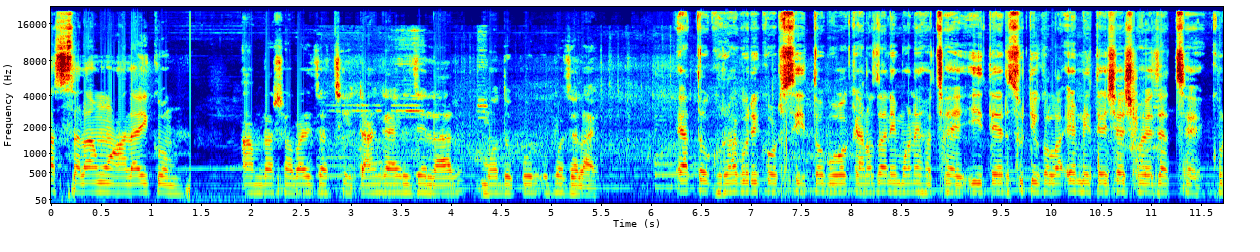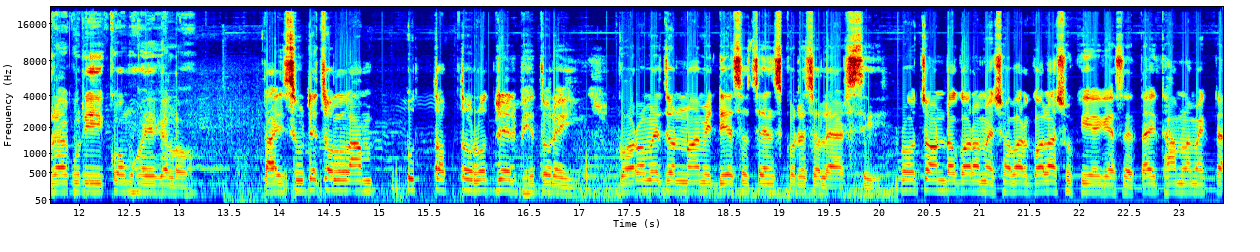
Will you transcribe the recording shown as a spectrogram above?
আসসালামু আলাইকুম। আমরা সবাই যাচ্ছি টাঙ্গাইল জেলার মধুপুর উপজেলায়। এত ঘোরাঘুরি করছি তবুও কেন জানি মনে হচ্ছে ঈদের ছুটিগুলো এমনিতেই শেষ হয়ে যাচ্ছে ঘোরাঘুরি কম হয়ে গেল। তাই ছুটে চললাম উত্তপ্ত রৌদ্রের ভেতরেই। গরমের জন্য আমি ড্রেসও চেঞ্জ করে চলে আসছি। প্রচণ্ড গরমে সবার গলা শুকিয়ে গেছে তাই থামলাম একটা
